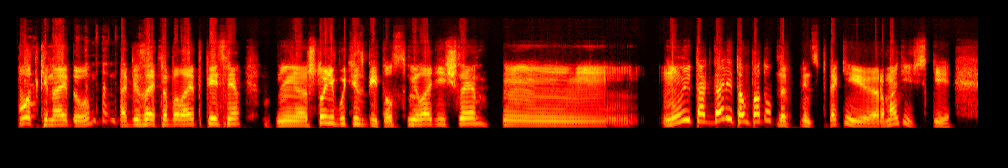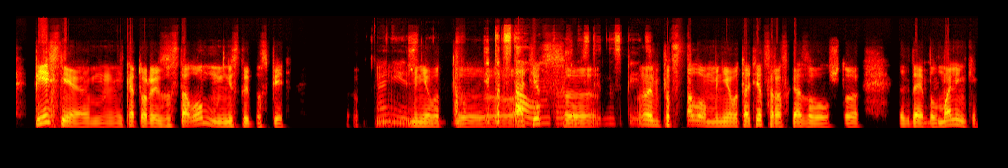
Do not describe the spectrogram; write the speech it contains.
водки найду. Обязательно была эта песня. Что-нибудь из Битлз мелодичное. Ну и так далее и тому подобное. В принципе, такие романтические песни, которые за столом не стыдно спеть. Конечно. Мне вот И э, под столом отец... э, э, Под столом мне вот отец рассказывал, что когда я был маленьким,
